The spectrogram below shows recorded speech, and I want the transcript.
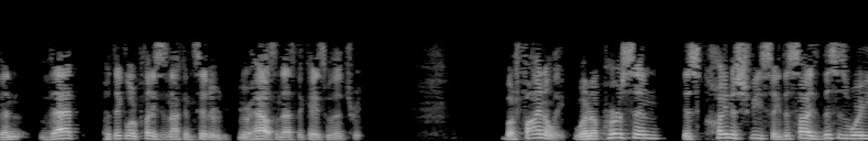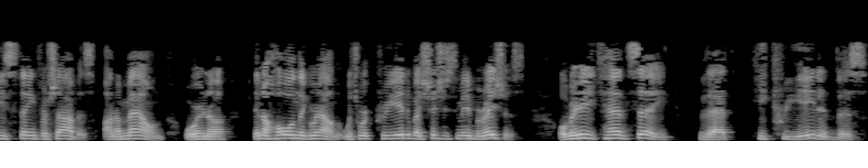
then that particular place is not considered your house, and that's the case with a tree. But finally, when a person is koina shvisa, he decides this is where he's staying for Shabbos, on a mound or in a in a hole in the ground, which were created by Sheshis Bereshis. Over here, you can't say that he created this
